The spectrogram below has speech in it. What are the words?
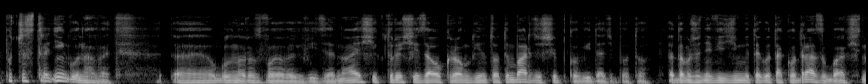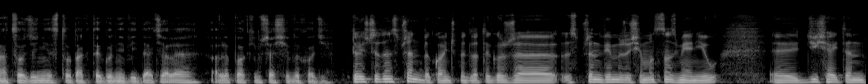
podczas treningu nawet e, ogólnorozwojowych widzę. No a jeśli któryś się zaokrągli, no to tym bardziej szybko widać, bo to wiadomo, że nie widzimy tego tak od razu, bo jak się na co dzień jest, to tak tego nie widać, ale, ale po jakimś czasie wychodzi. To jeszcze ten sprzęt dokończmy, dlatego że sprzęt wiemy, że się mocno zmienił. Dzisiaj ten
